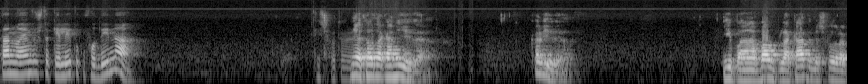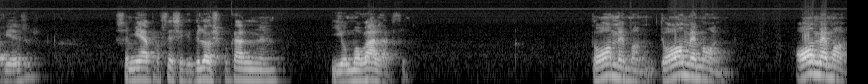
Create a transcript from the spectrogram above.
17 Νοέμβρη στο κελί του Κουφοντίνα; Τις φωτογραφίες. Ναι, θα ήταν καλή ιδέα. Καλή ιδέα. Είπα να πάρουν πλακάτι με τις φωτογραφίες τους σε μία από αυτές τις εκδηλώσεις που κάνουν οι ομογάλακτοι. Το όμεμον, το όμεμον. Όμεμον.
